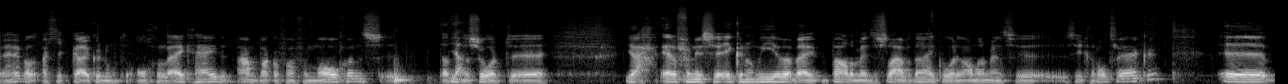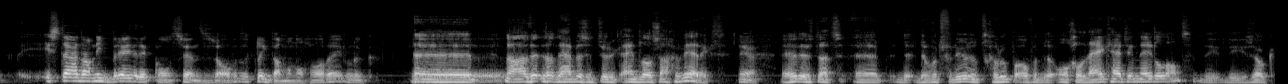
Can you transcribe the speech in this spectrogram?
eh, hè, wat, je Kuiker noemt de ongelijkheid, het aanpakken van vermogens. eh, dat Ja. een soort eh ja, erfenissen-economieën waarbij bepaalde mensen slavernij worden en andere mensen eh, zich rotwerken. Eh, is daar dan niet bredere consensus over? Dat klinkt allemaal nog wel redelijk. Eh, Eh, nou, dat, dat hebben ze natuurlijk eindeloos aan gewerkt. ja. Dus dat, de- er wordt voortdurend geroepen over de ongelijkheid in Nederland. Die, die is ook,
